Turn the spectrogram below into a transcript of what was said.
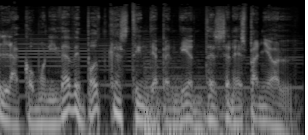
la comunidad de podcast independientes en español.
